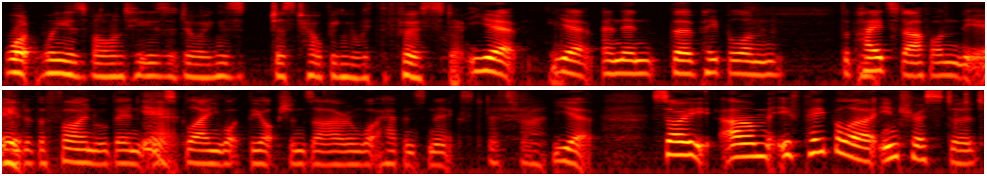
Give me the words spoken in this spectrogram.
what we as volunteers are doing is just helping you with the first step. Yeah, yeah, Yeah. and then the people on the paid staff on the end Yeah. of the phone will then Yeah. explain what the options are and what happens next. That's right. Yeah. So, um, if people are interested,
